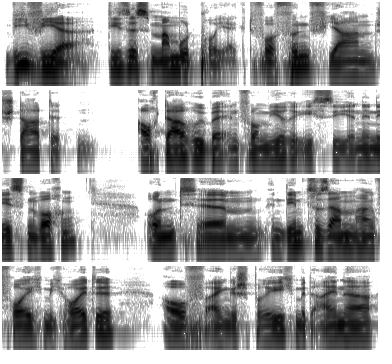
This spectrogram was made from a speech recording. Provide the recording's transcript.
Wie wir dieses Mammutprojekt vor fünf Jahren starteten, auch darüber informiere ich Sie in den nächsten Wochen. Und ähm, in dem Zusammenhang freue ich mich heute auf ein Gespräch mit einer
